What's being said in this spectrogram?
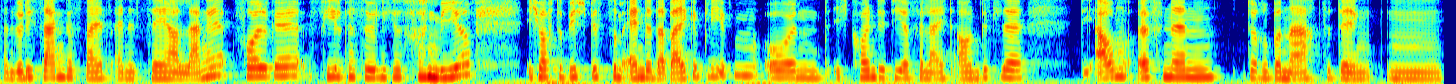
Dann würde ich sagen, das war jetzt eine sehr lange Folge, viel Persönliches von mir. Ich hoffe, du bist bis zum Ende dabei geblieben und ich konnte dir vielleicht auch ein bisschen die Augen öffnen, darüber nachzudenken,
